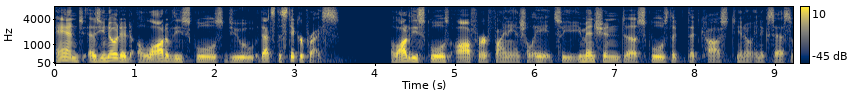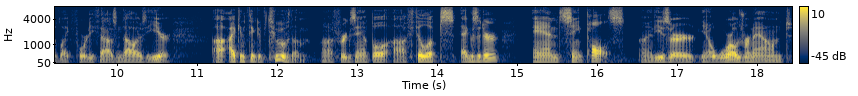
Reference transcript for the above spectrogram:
and as you noted, a lot of these schools do, that's the sticker price. A lot of these schools offer financial aid. So you, you mentioned uh, schools that, that cost, you know, in excess of like $40,000 a year. Uh, I can think of two of them. Uh, for example, uh, Phillips Exeter and St. Paul's. Uh, these are, you know, world-renowned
